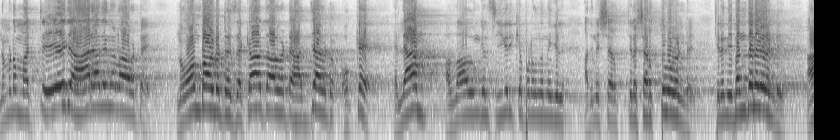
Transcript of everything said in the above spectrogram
നമ്മുടെ മറ്റേത് ആരാധനകളാവട്ടെ നോമ്പാവട്ടെ സക്കാത്താവട്ടെ ഹജ്ജാവട്ടെ ഒക്കെ എല്ലാം അള്ളാഹുങ്കൽ സ്വീകരിക്കപ്പെടുന്നുണ്ടെങ്കിൽ അതിന് ചില ഷർത്തുകളുണ്ട് ചില നിബന്ധനകളുണ്ട്. ആ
